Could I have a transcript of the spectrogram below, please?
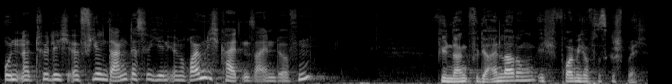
und natürlich äh, vielen Dank, dass wir hier in Ihren Räumlichkeiten sein dürfen. Vielen Dank für die Einladung. Ich freue mich auf das Gespräch.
